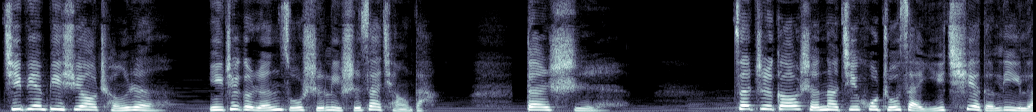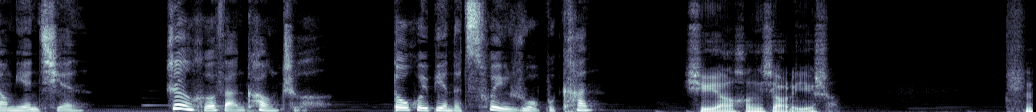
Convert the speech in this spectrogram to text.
即便必须要承认你这个人族实力实在强大，但是，在至高神那几乎主宰一切的力量面前，任何反抗者都会变得脆弱不堪。许阳哼笑了一声：“哼，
